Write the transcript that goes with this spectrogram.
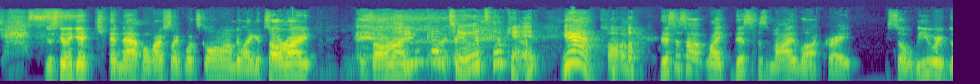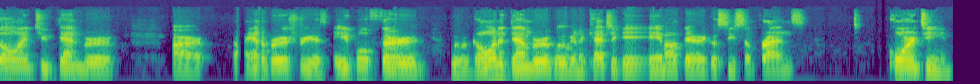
Yes. Just gonna get kidnapped. My wife's like, "What's going on?" Be like, "It's all right. It's all right." You can come too. It's okay. Yeah. um, this is how like this is my luck, right? So we were going to Denver. Our, our anniversary is April third. We were going to Denver. We were going to catch a game out there, go see some friends. Quarantine.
